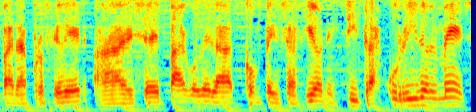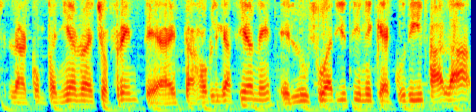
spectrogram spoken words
para proceder a ese pago de las compensaciones. Si transcurrido el mes la compañía no ha hecho frente a estas obligaciones, el usuario tiene que acudir a la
